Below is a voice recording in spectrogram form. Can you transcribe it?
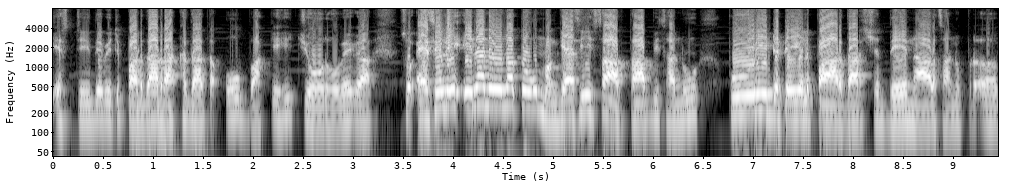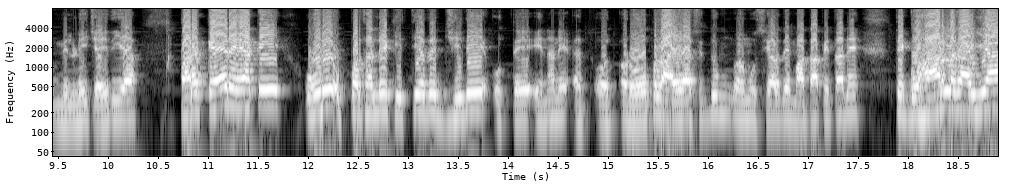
ਇਸ ਚੀਜ਼ ਦੇ ਵਿੱਚ ਪਰਦਾ ਰੱਖਦਾ ਤਾਂ ਉਹ ਵਾਕਈ ਹੀ ਚੋਰ ਹੋਵੇਗਾ। ਸੋ ਐਸੇ ਲਈ ਇਹਨਾਂ ਨੇ ਉਹਨਾਂ ਤੋਂ ਮੰਗਿਆ ਸੀ ਹਿਸਾਬ ਕਿਤਾਬ ਵੀ ਸਾਨੂੰ ਪੂਰੀ ਡਿਟੇਲ ਪਾਰਦਰਸ਼ ਦੇ ਨਾਲ ਸਾਨੂੰ ਮਿਲਣੀ ਚਾਹੀਦੀ ਆ। ਪਰ ਕਹਿ ਰਿਹਾ ਕਿ ਉਹਨੇ ਉੱਪਰ ਥੱਲੇ ਕੀਤੀ ਆ ਤੇ ਜਿਹਦੇ ਉੱਤੇ ਇਹਨਾਂ ਨੇ ਆਰੋਪ ਲਾਏ ਆ ਸਿੱਧੂ ਮ- ਮੂਸੇਵਾਲੇ ਦੇ ਮਾਤਾ-ਪਿਤਾ ਨੇ ਤੇ ਗੁਹਾਰ ਲਗਾਈ ਆ।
